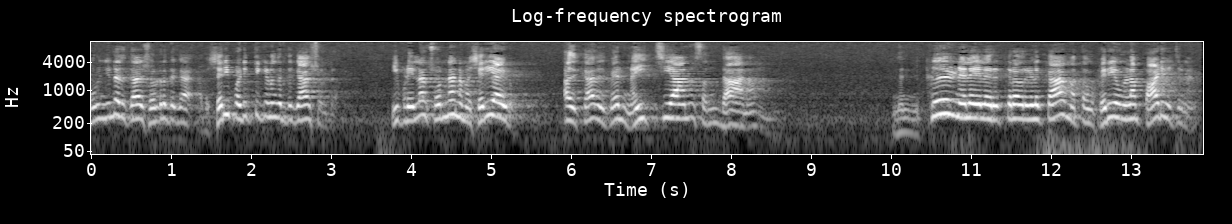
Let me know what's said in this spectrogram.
புரிஞ்சுன்னு அதுக்காக அதை சரிப்படுத்திக்கணுங்கிறதுக்காக சொல்ற இப்படி எல்லாம் சொன்னா நம்ம சரியாயிடும். அதுக்காக அது பேர் நைச்சியான சந்தானம் இந்த கீழ்நிலையில இருக்கிறவர்களுக்காக மற்றவங்க பெரியவங்களாம் பாடி வச்சிருக்காங்க.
